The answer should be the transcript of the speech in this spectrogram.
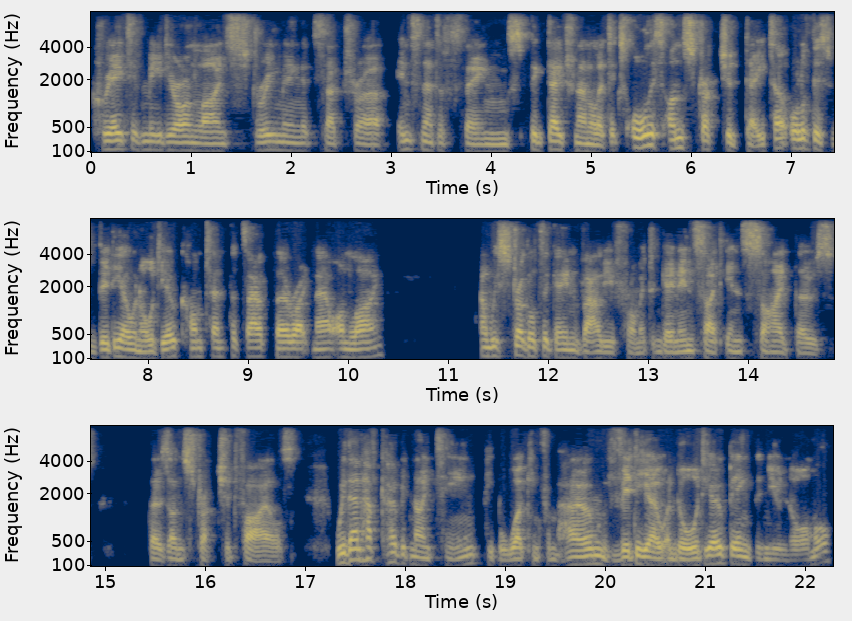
creative media online, streaming, etc., Internet of Things, big data and analytics, all this unstructured data, all of this video and audio content that's out there right now online and we struggle to gain value from it and gain insight inside those, those unstructured files. We then have COVID-19, people working from home, video and audio being the new normal,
